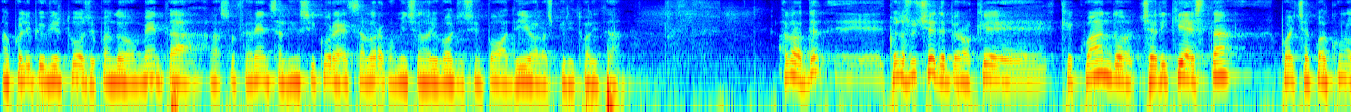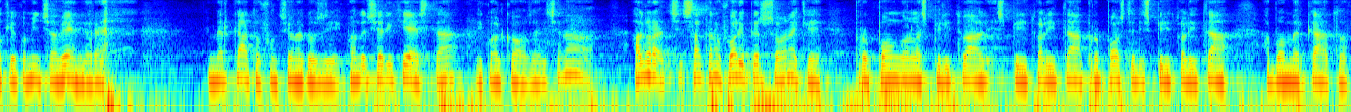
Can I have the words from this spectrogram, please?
ma quelli più virtuosi, quando aumenta la sofferenza, l'insicurezza, allora cominciano a rivolgersi un po' a Dio, alla spiritualità. Allora, de- eh, cosa succede però? Che, che quando c'è richiesta, poi c'è qualcuno che comincia a vendere. Il mercato funziona così, quando c'è richiesta di qualcosa, dice no, allora saltano fuori persone che propongono la spiritualità, proposte di spiritualità a buon mercato.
